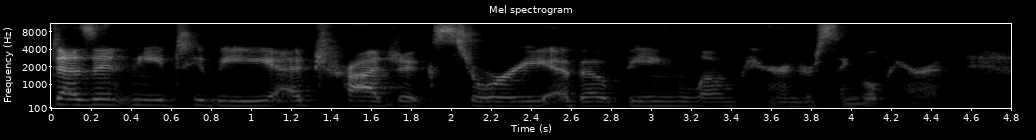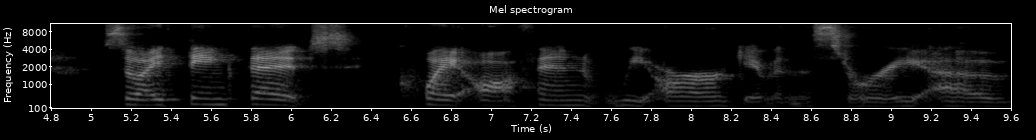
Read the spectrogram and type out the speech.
doesn't need to be a tragic story about being lone parent or single parent. So i think that quite often we are given the story of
